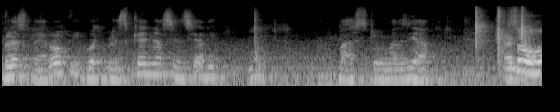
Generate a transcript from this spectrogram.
bless Nairobi, God bless Kenya, sincerely. Basi tumemalizia hapo. So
